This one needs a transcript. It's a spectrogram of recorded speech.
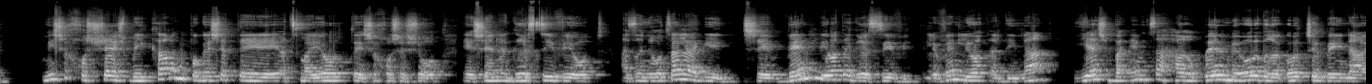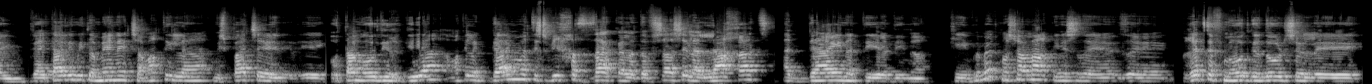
מי שחושש, בעיקר אני פוגשת עצמאיות שחוששות, שהן אגרסיביות, אז אני רוצה להגיד שבין להיות אגרסיבית לבין להיות עדינה, יש באמצע הרבה מאוד דרגות של ביניים. והייתה לי מתאמנת שאמרתי לה משפט שאותה מאוד הרגיע, אמרתי לה, גם אם את תשבי חזק על הדוושה של הלחץ, עדיין את תהיי עדינה. כי באמת, כמו שאמרתי, יש זה, זה רצף מאוד גדול של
